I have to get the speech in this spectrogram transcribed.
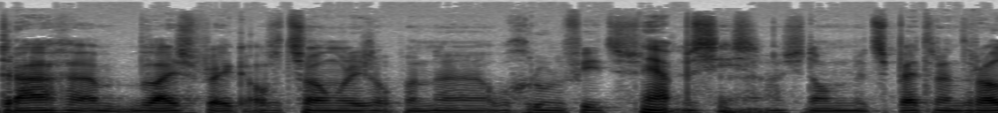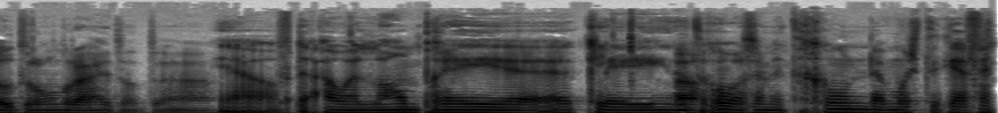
dragen, bij wijze van spreken, als het zomer is op een, eh, op een groene fiets. Ja, Dus, precies. eh, als je dan met spetterend rood rondrijdt, dat... eh, Ja, of de oude Lamprey-kleding, dat Oh. roze met groen, daar moest ik even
